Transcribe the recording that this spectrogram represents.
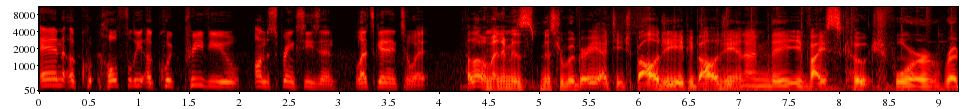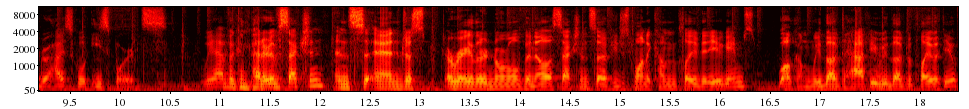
and a, qu- hopefully a quick preview on the spring season. Let's get into it. Hello, my name is Mr. Woodbury. I teach biology, AP biology, and I'm the vice coach for Redwood High School esports. We have a competitive section and, and just a regular, normal, vanilla section. So if you just want to come and play video games, welcome. We'd love to have you. We'd love to play with you.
